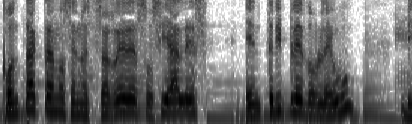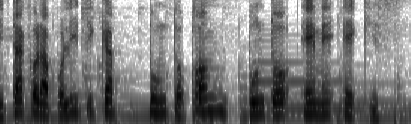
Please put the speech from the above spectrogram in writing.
Contáctanos en nuestras redes sociales en www.bitácorapolítica.com.mx.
